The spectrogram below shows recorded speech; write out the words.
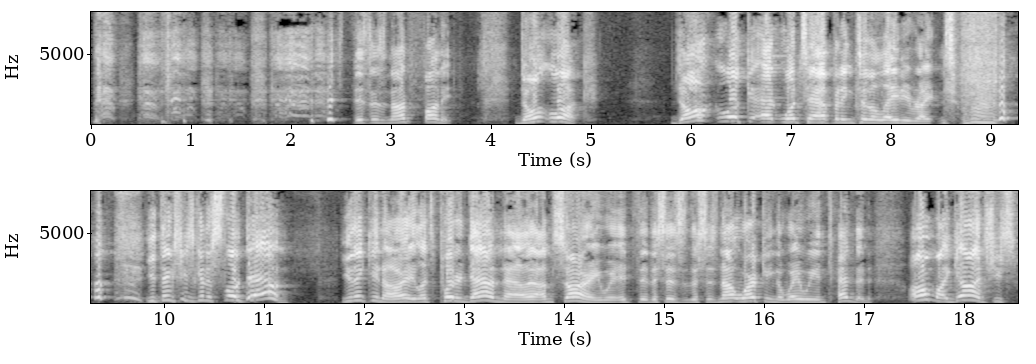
this is not funny. Don't look. Don't look at what's happening to the lady right. you think she's gonna slow down? You think you know? Hey, let's put her down now. I'm sorry. It, this is this is not working the way we intended. Oh my God, she's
